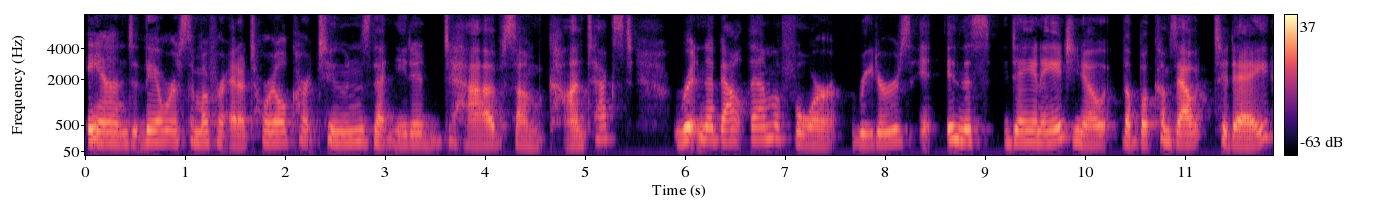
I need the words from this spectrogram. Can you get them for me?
And there were some of her editorial cartoons that needed to have some context written about them for readers in this day and age. You know, the book comes out today.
